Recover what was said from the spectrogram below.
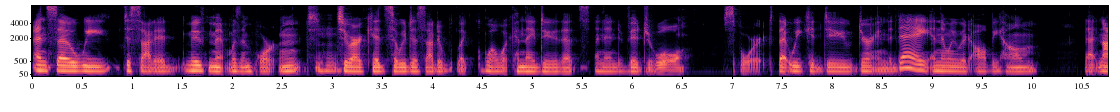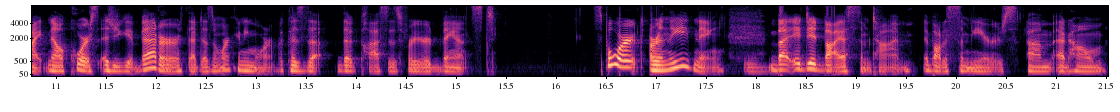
And so we decided movement was important Mhm. to our kids. So we decided, like, well, what can they do that's an individual sport that we could do during the day? And then we would all be home that night. Now, of course, as you get better, that doesn't work anymore because the the classes for your advanced sport or in the evening. Mm. But it did buy us some time. It bought us some years um, at home.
